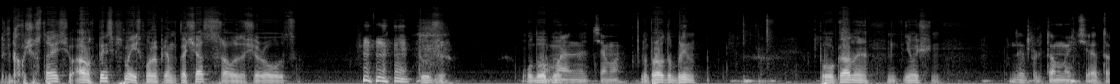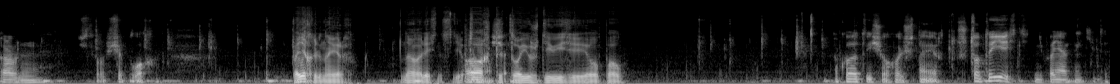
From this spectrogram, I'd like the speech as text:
Ты, ты хочешь оставить его? А, ну, в принципе, смотри, можно прям качаться, сразу зачаровываться. Тут же. Удобно. Нормальная тема. Ну, правда, блин, пауканы это не очень. Да и при том эти отравленные. Что вообще плохо. Поехали наверх. Давай лестницу делай. Ладно, Ах ты, твою ж дивизию, я упал. А куда ты еще хочешь наверх? Что-то есть, непонятные какие-то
